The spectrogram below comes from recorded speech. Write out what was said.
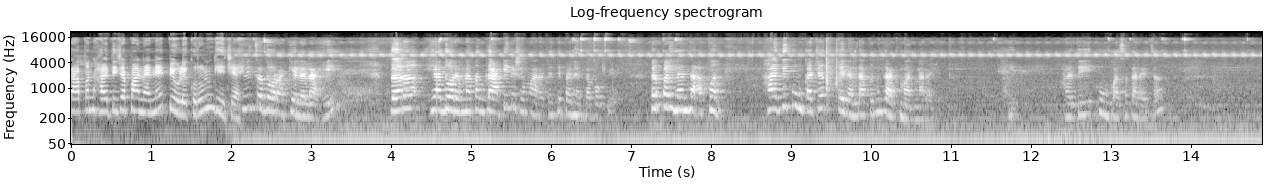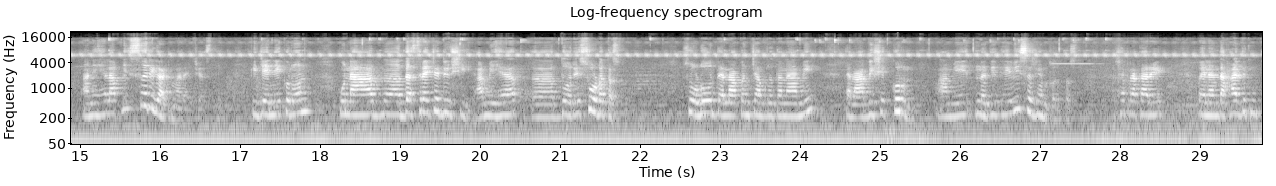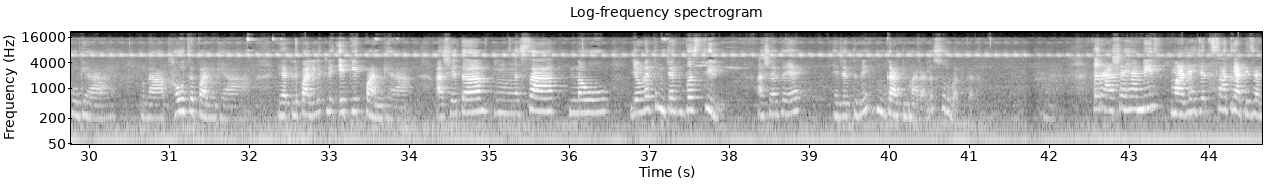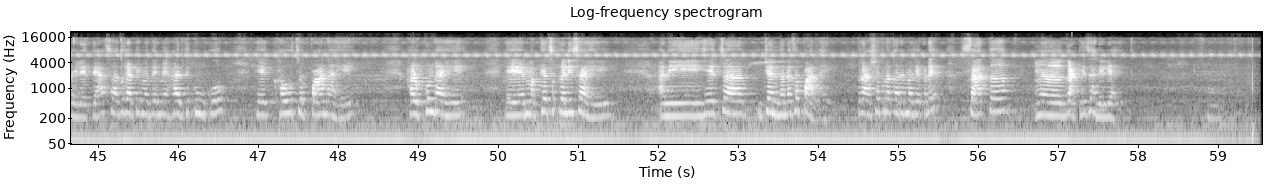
आपण हळदीच्या पाण्याने पिवळे करून घ्यायचे आहे. हिचा दोरा केलेला आहे. तर ह्या दोऱ्यांना आता गाठी कशा मारायच्या ते पहिल्यांदा बघूया. तर पहिल्यांदा आपण हळदी कुंकाच्या पहिल्यांदा आपण गाठ मारणार आहे. हळदी कुंकू असं करायचं. आणि ह्याला आपली सरी गाठ मारायची असते की जेणेकरून पुन्हा दसऱ्याच्या दिवशी आम्ही ह्या दोरे सोडत असतो. सोडून त्याला पंचामृताने आम्ही त्याला अभिषेक करून आम्ही नदीत हे विसर्जन करत असतो. अशा प्रकारे पहिल्यांदा हळदी कुंकू घ्या पुन्हा खाऊचं पान घ्या ह्यातले पालवीतले एक एक पान घ्या. असे तर सात नऊ जेवढ्या तुमच्यात बसतील अशा ते ह्याच्यात तुम्ही गाठी मारायला सुरुवात करा. तर अशा ह्या मी माझ्या ह्याच्यात सात गाठी झालेल्या आहेत. त्या सात गाठीमध्ये मी हळदी कुंकू हे खाऊचं पान आहे हळकुंड आहे हे मक्याचं कणीस आहे आणि हेचा चंदनाचा पान आहे. तर अशा प्रकारे माझ्याकडे सात गाठी झालेली आहेत.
